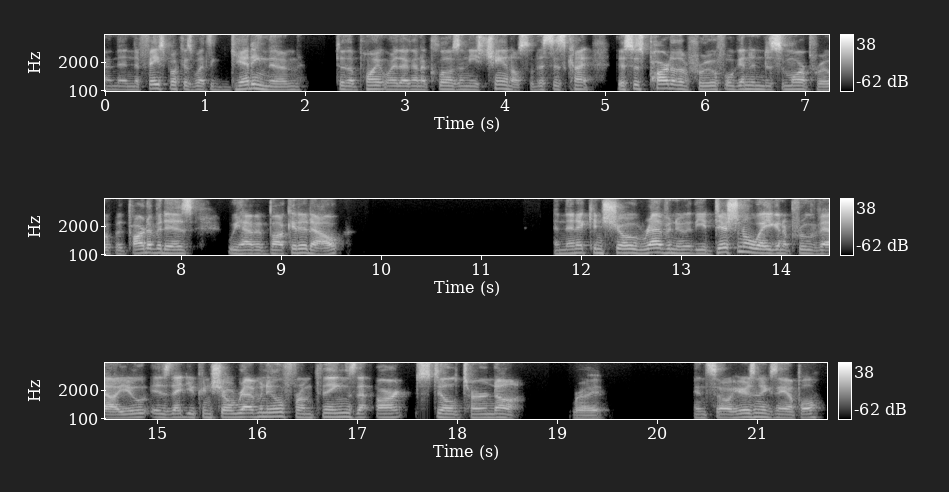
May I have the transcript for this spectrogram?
And then the Facebook is what's getting them to the point where they're going to close on these channels. So this is kind this is part of the proof. We'll get into some more proof, but part of it is we have it bucketed out. And then it can show revenue. The additional way you're going to prove value is that you can show revenue from things that aren't still turned on. Right. And so here's an example.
